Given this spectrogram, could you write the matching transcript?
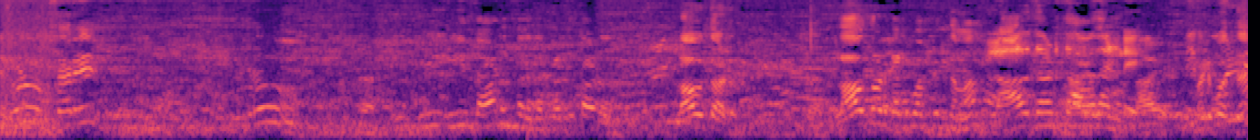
చూడు ఒకసారి. ఈ- తాడు ఉంది కదా పెద్ద తాడు. లావు తాడు లావు తాడు కట్టి పంపిద్దామా? లావు తాడు అవదండి పడిపోద్దా?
